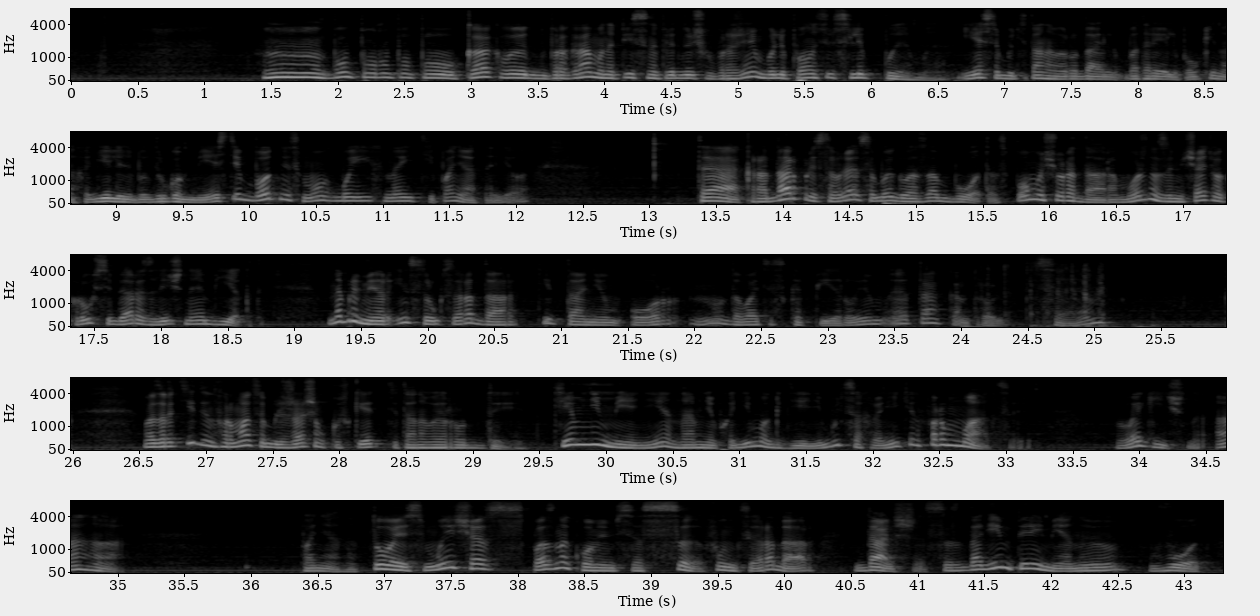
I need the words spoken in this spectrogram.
Как вы, программы, написанные в предыдущих упражнениях, были полностью слепымы. Если бы титановая руда, батарея или пауки находились бы в другом месте, бот не смог бы их найти, понятное дело. Так, радар представляет собой глаза бота. С помощью радара можно замечать вокруг себя различные объекты. Например, инструкция радар, титаниум ор. Ну, давайте скопируем это. Ctrl-C. Возвратит информацию в ближайшем куске титановой руды. Тем не менее, нам необходимо где-нибудь сохранить информацию. Логично. Ага. Понятно. То есть мы сейчас познакомимся с функцией радар. Дальше создадим переменную. Вот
